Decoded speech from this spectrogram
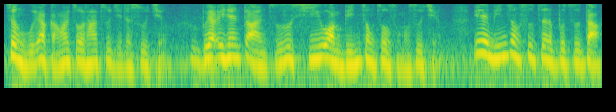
政府要赶快做他自己的事情，不要一天到晚只是希望民众做什么事情，因为民众是真的不知道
